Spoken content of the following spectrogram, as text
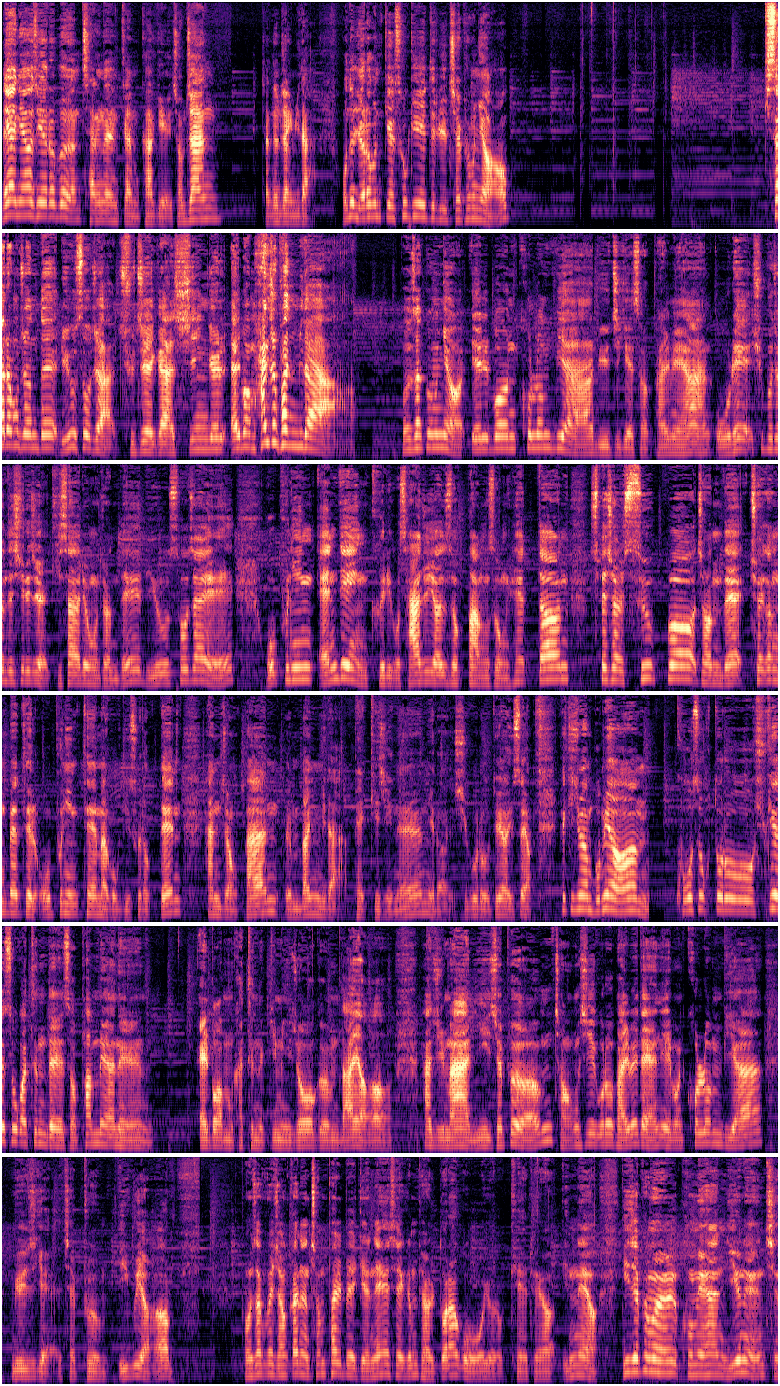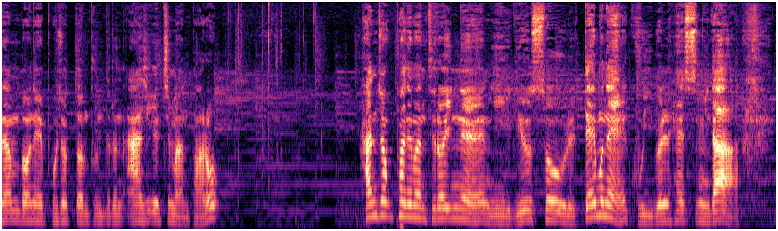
네 안녕하세요 여러분. 장난감 가게 점장 장점장입니다. 오늘 여러분께 소개해드릴 제품은요. 기사령 전대 류소자 주제가 싱글 앨범 한정판입니다 본 상품은요 일본 콜롬비아 뮤직에서 발매한 올해 슈퍼전대 시리즈 기사룡전대 류 소자의 오프닝 엔딩 그리고 4주 연속 방송했던 스페셜 슈퍼전대 최강 배틀 오프닝 테마곡이 수록된 한정판 음반입니다. 패키지는 이런 식으로 되어 있어요. 패키지만 보면 고속도로 휴게소 같은 데서 판매하는 앨범 같은 느낌이 조금 나요. 하지만 이 제품 정식으로 발매된 일본 콜롬비아 뮤직의 제품이고요. 본 상품의 정가는 1,800엔에 세금 별도라고 이렇게 되어 있네요. 이 제품을 구매한 이유는 지난번에 보셨던 분들은 아시겠지만 바로 한정판에만 들어있는 이 뉴소울 때문에 구입을 했습니다.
